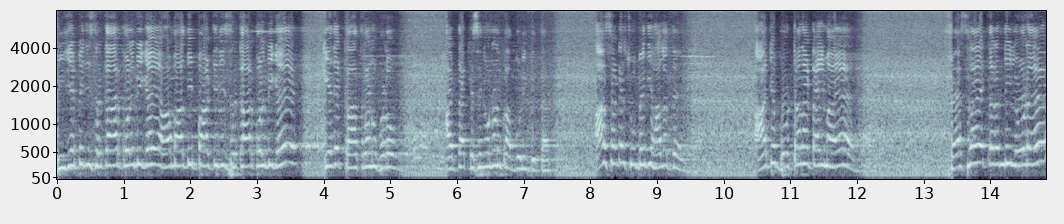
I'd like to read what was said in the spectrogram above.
ਬੀਜੇਪੀ ਦੀ ਸਰਕਾਰ ਕੋਲ ਵੀ ਗਏ, ਆਮ ਆਦਮੀ ਪਾਰਟੀ ਦੀ ਸਰਕਾਰ ਕੋਲ ਵੀ ਗਏ ਕਿ ਇਹਦੇ ਕਾਤਲਾਂ ਨੂੰ ਫੜੋ। ਅੱਜ ਤੱਕ ਕਿਸੇ ਨੇ ਉਹਨਾਂ ਨੂੰ ਕਾਬੂ ਨਹੀਂ ਕੀਤਾ। ਆ ਸਾਡੇ ਸੂਬੇ ਦੀ ਹਾਲਤ ਹੈ। ਅੱਜ ਵੋਟਾਂ ਦਾ ਟਾਈਮ ਆਇਆ ਹੈ। ਫੈਸਲਾ ਇਹ ਕਰਨ ਦੀ ਲੋੜ ਹੈ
